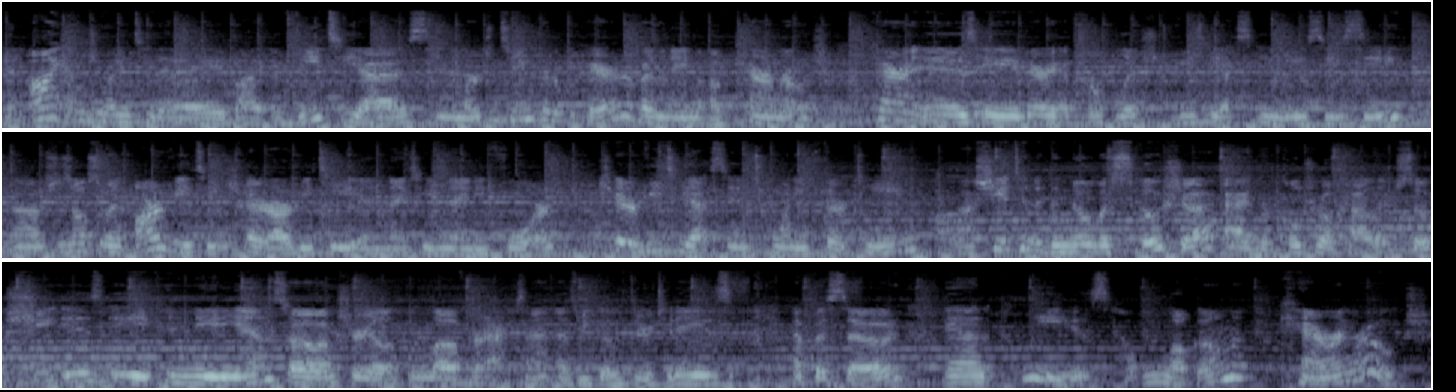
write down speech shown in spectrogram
And I am joined today by a VTS in emergency and critical care by the name of Karen Roach. Karen is a very accomplished VTS in ECC. Uh, she's also an RVT. She got her RVT in 1994. She got her VTS in 2013. Uh, she attended the Nova Scotia Agricultural College, so she is a Canadian, so I'm sure you'll love her accent as we go through today's episode. And please help me welcome Karen Roach.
